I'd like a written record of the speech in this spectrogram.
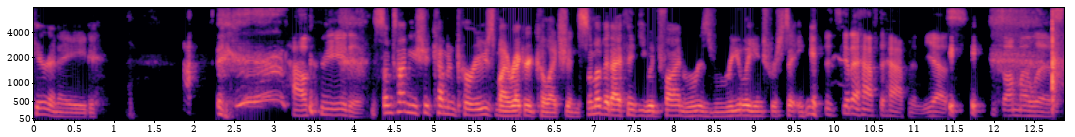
Hearing Aid. How creative. Sometime you should come and peruse my record collection. Some of it I think you would find is really interesting. It's gonna have to happen. Yes, it's on my list.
